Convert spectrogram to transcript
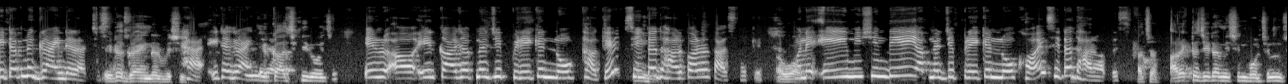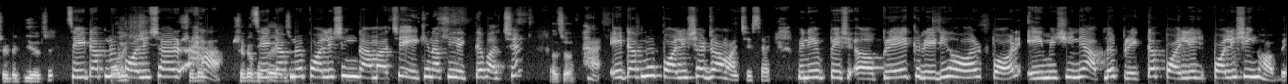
এটা আপনার গ্রাইন্ডার আছে এটা গ্রাইন্ডার মেশিন। হ্যাঁ এটা গ্রাইন্ডার এর কাজ কি রয়েছে? এর এর কাজ আপনার যে ব্রেকের নোক থাকে সেটা ধার করার কাজ থাকে। মানে এই মেশিন দিয়েই আপনার যে ব্রেকের নোক হয় সেটা ধার হবে আচ্ছা আরেকটা যেটা মেশিন বলছিলেন সেটা কি আছে? সেইটা আপনার পলিশার হ্যাঁ সেটা আপনার পলিশিং ড্রাম আছে এখানে আপনি দেখতে পাচ্ছেন। আচ্ছা। হ্যাঁ এটা আপনার পলিশার ড্রাম আছে স্যার মানে ব্রেক রেডি হওয়ার পর এই মেশিনে আপনার ব্রেকটা পলিশিং হবে।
